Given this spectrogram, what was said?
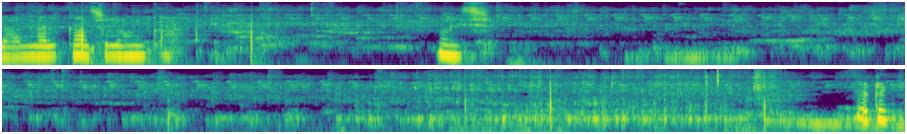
লাল লাল কাঁচা লঙ্কা। এটা কি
